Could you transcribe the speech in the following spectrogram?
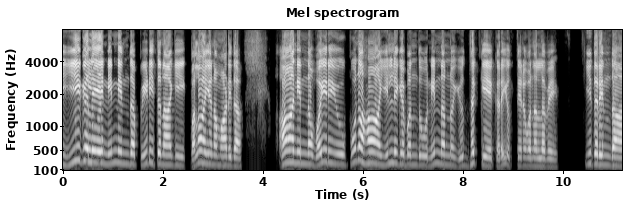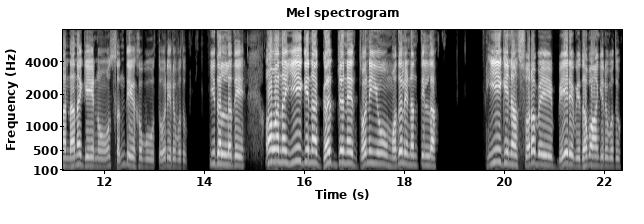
ಈಗಲೇ ನಿನ್ನಿಂದ ಪೀಡಿತನಾಗಿ ಪಲಾಯನ ಮಾಡಿದ. ಆ ನಿನ್ನ ವೈರಿಯು ಪುನಃ ಇಲ್ಲಿಗೆ ಬಂದು ನಿನ್ನನ್ನು ಯುದ್ಧಕ್ಕೆ ಕರೆಯುತ್ತಿರುವನಲ್ಲವೇ? ಇದರಿಂದ ನನಗೇನು ಸಂದೇಹವು ತೋರಿರುವುದು. ಇದಲ್ಲದೆ ಅವನ ಈಗಿನ ಗರ್ಜನೆ ಧ್ವನಿಯು ಮೊದಲಿನಂತಿಲ್ಲ. ಈಗಿನ ಸ್ವರವೇ ಬೇರೆ ವಿಧವಾಗಿರುವುದು.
